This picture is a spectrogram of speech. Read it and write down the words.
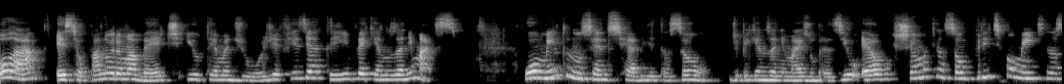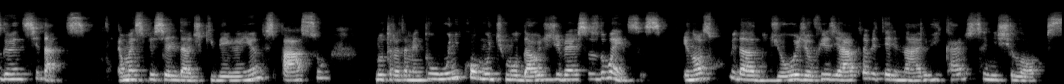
Olá, esse é o Panorama Vet e o tema de hoje é Fisiatria em Pequenos Animais. O aumento nos centros de reabilitação de pequenos animais no Brasil é algo que chama atenção principalmente nas grandes cidades. É uma especialidade que vem ganhando espaço no tratamento único ou multimodal de diversas doenças. E nosso convidado de hoje é o fisiatra veterinário Ricardo Sanichi Lopes,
